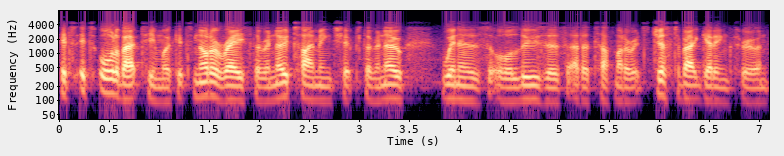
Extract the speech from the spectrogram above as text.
It's it's all about teamwork. It's not a race. There are no timing chips. There are no winners or losers at a Tough Mudder. It's just about getting through and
